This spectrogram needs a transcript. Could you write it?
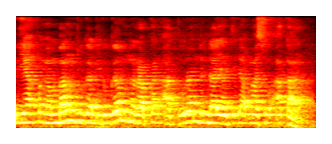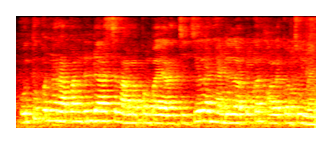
pihak pengembang juga diduga menerapkan aturan denda yang tidak masuk akal. Untuk penerapan denda selama pembayaran cicilan yang dilakukan oleh konsumen,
